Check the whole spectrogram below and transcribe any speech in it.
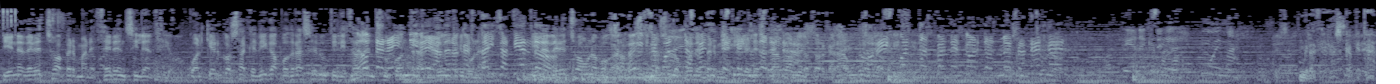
Tiene derecho a permanecer en silencio. Cualquier cosa que diga podrá ser utilizada ¡No en su tenéis contra ni idea ante un de lo que tribunal. estáis haciendo! Tiene derecho a un abogado. ¿Sabéis Si no se lo puede permitir, el Estado detrás? le otorgará de ¿Sabéis oficio. cuántos peces gordos me protegen? Tiene que seguir. Muy mal. Gracias, capitán.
